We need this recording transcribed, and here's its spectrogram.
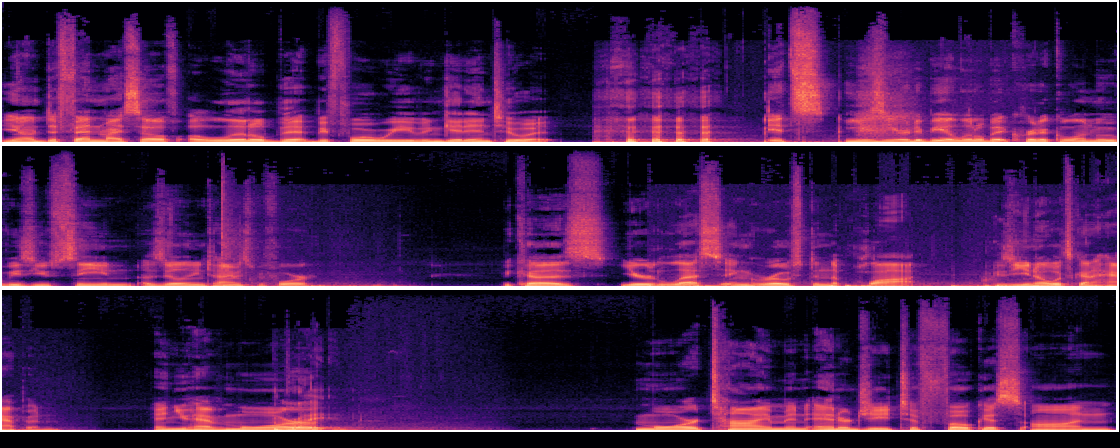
you know defend myself a little bit before we even get into it. it's easier to be a little bit critical on movies you've seen a zillion times before because you're less engrossed in the plot because you know what's going to happen and you have more right. more time and energy to focus on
